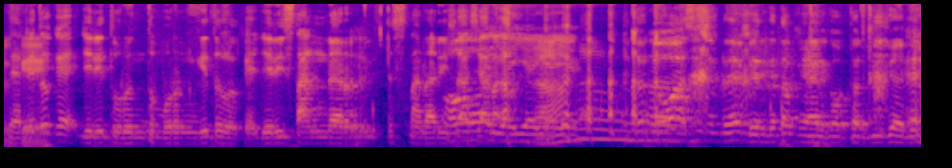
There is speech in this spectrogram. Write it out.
Dan oke. itu kayak jadi turun temurun gitu loh, kayak jadi standar oh standarisasi iya anak. iya iya iya. Itu doa sih sebenarnya biar kita punya helikopter juga nih.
